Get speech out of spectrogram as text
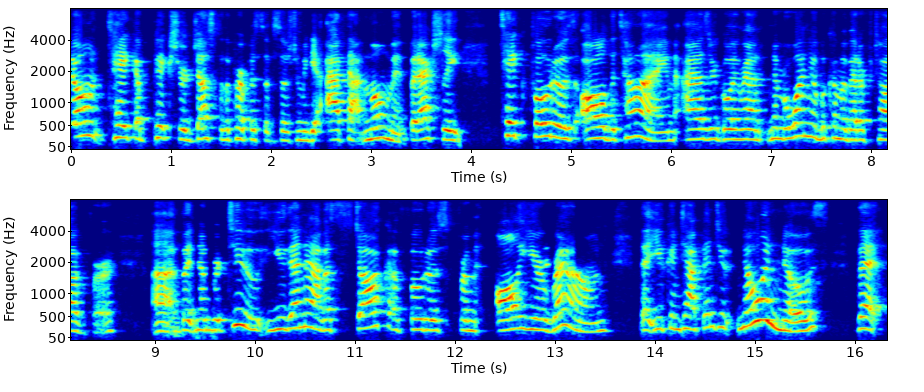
don't take a picture just for the purpose of social media at that moment but actually take photos all the time as you're going around. Number one you'll become a better photographer uh, but number two, you then have a stock of photos from all year round that you can tap into. No one knows that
